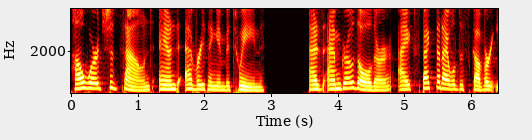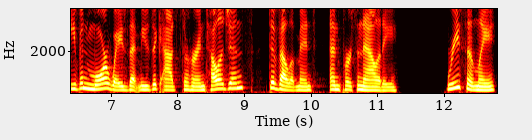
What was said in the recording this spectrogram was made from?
how words should sound, and everything in between. As Em grows older, I expect that I will discover even more ways that music adds to her intelligence, development, and personality. Recently,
